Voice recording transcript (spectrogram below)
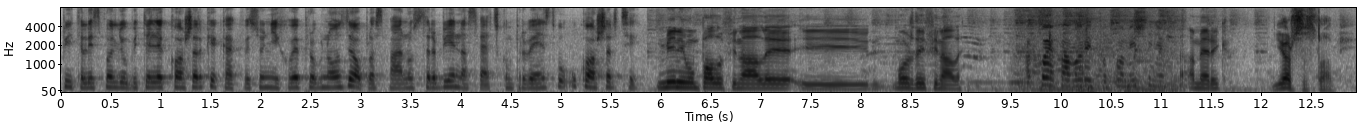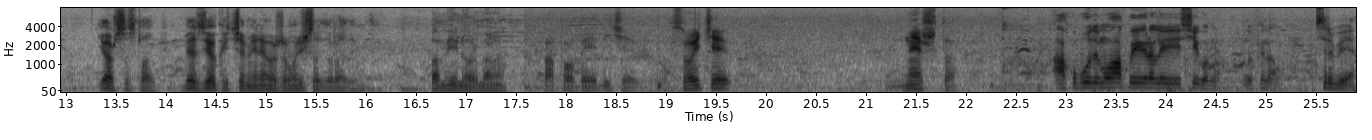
Pitali smo ljubitelje košarke kakve su njihove prognoze o plasmanu Srbije na svetskom prvenstvu u košarci. Minimum polufinale i možda i finale. A ko je favorit po tvojom mišljenju? Amerika. Još su slabi, još su slabi. Bez Jokića mi ne možemo ništa da uradimo. Pa mi normalno. Pa pobedit će, osvojit će nešto. Ako budemo ovako igrali, sigurno, do finala. Srbije.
